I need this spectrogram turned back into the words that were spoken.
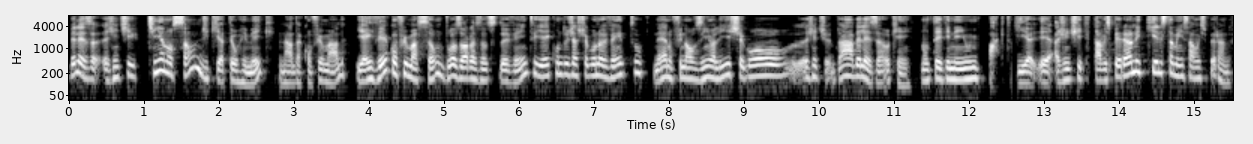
beleza, a gente tinha noção de que ia ter o remake, nada confirmado, e aí veio a confirmação duas horas antes do evento, e aí quando já chegou no evento, né, no finalzinho ali, chegou, a gente, ah, beleza, ok, não teve nenhum impacto, que a, a gente tava esperando e que eles também estavam esperando.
